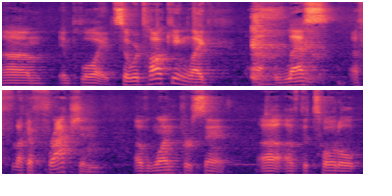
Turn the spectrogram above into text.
um, employed. So we're talking like uh, less, uh, like a fraction of 1% uh, of the total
